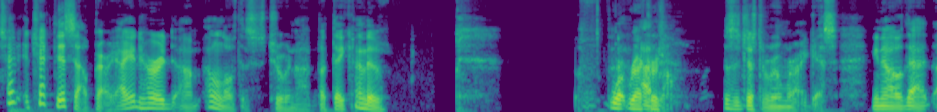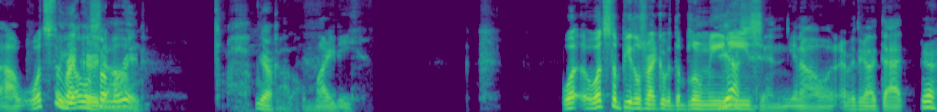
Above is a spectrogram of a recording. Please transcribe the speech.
check check this out, Barry. I had heard. Um, I don't know if this is true or not, but they kind of What record? This is just a rumor, I guess. You know that uh, what's the The Yellow? Submarine. um, oh, Yeah. God Almighty. What what's the Beatles record with the blue meanies and you know everything like that? Yeah.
